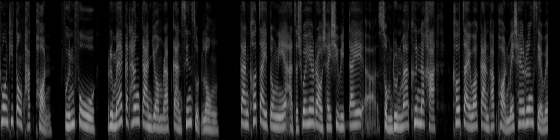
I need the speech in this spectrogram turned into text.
ช่วงที่ต้องพักผ่อน ฟื้นฟู หรือแม้กระทั่งการยอมรับการสิ้นสุดลง การเข้าใจตรงนี้อาจจะช่วยให้เราใช้ชีวิตได้เอ่อสมดุลมากขึ้นนะคะ เข้าใจว่าการพักผ่อนไม่ใช่เรื่องเสียเว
